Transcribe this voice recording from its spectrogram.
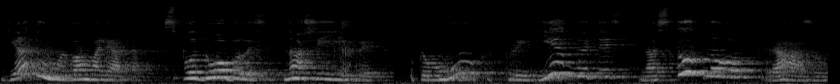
Я думаю, вам, малята, сподобались наші ігри. Тому приєднуйтесь наступного разу.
